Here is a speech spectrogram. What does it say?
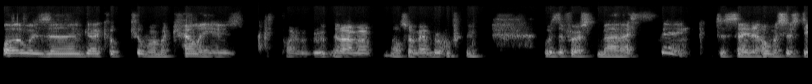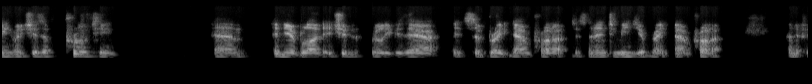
Well, it was a guy called Kilmer McCully, who's part of a group that I'm a, also a member of, was the first man, I think, to say that homocysteine, which is a protein um, in your blood, it shouldn't really be there. It's a breakdown product, it's an intermediate breakdown product. And if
